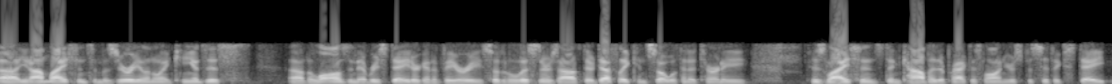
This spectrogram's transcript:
uh, you know, I'm licensed in Missouri, Illinois, and Kansas. Uh, the laws in every state are going to vary, so the listeners out there, definitely consult with an attorney who's licensed and competent to practice law in your specific state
